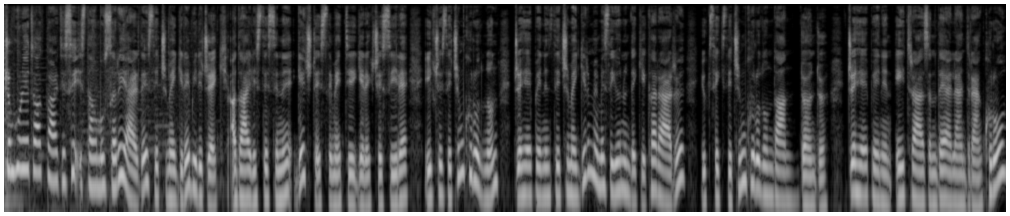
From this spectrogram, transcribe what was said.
Cumhuriyet Halk Partisi İstanbul Sarıyer'de seçime girebilecek aday listesini geç teslim ettiği gerekçesiyle ilçe seçim kurulunun CHP'nin seçime girmemesi yönündeki kararı Yüksek Seçim Kurulu'ndan döndü. CHP'nin itirazını değerlendiren kurul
